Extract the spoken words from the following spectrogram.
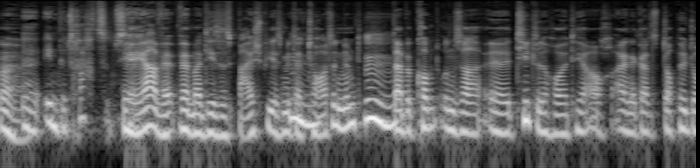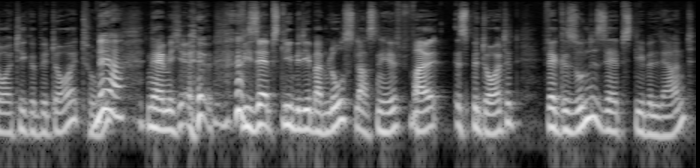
äh, in Betracht zu ziehen. Ja, ja, wenn, man dieses Beispiel jetzt mit Mhm. der Torte nimmt, da bekommt unser äh, Titel heute ja auch eine ganz doppeldeutige Bedeutung. Ja. Nämlich, äh, wie Selbstliebe dir beim Loslassen hilft, weil es bedeutet, wer gesunde Selbstliebe lernt,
